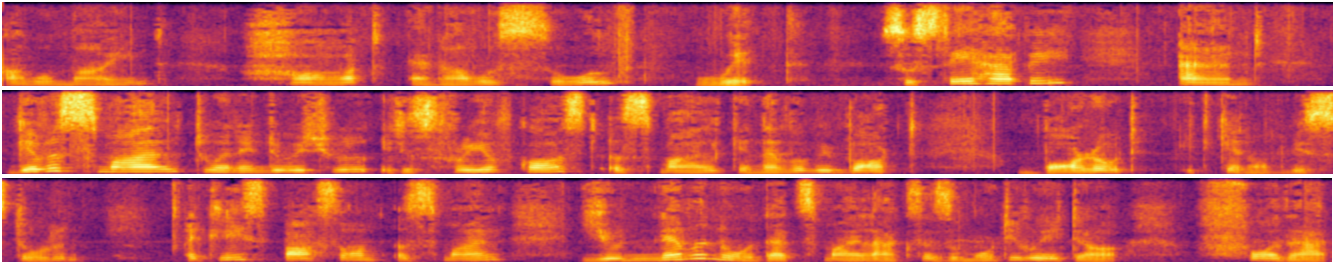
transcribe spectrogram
our mind, heart, and our soul with. So stay happy and give a smile to an individual. It is free of cost. A smile can never be bought, borrowed, it cannot be stolen. At least pass on a smile. You never know that smile acts as a motivator for that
